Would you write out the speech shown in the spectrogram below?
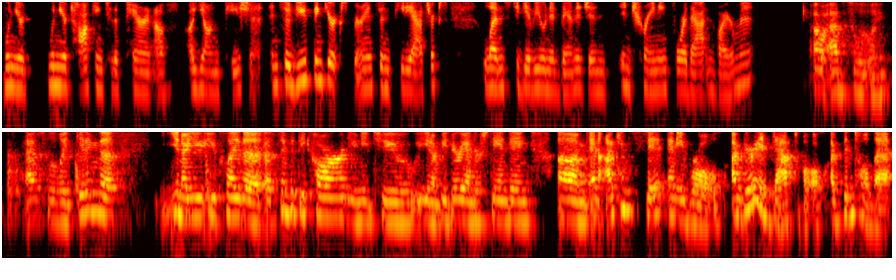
when you're when you're talking to the parent of a young patient and so do you think your experience in pediatrics lends to give you an advantage in in training for that environment Oh, absolutely. Absolutely. Getting the, you know, you, you play the a sympathy card, you need to, you know, be very understanding. Um, and I can fit any role. I'm very adaptable. I've been told that,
